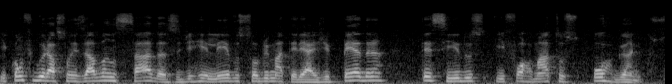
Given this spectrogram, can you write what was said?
e configurações avançadas de relevos sobre materiais de pedra, tecidos e formatos orgânicos.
